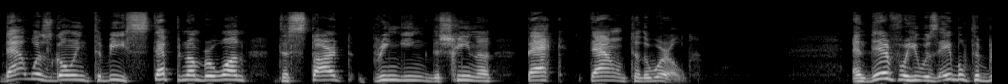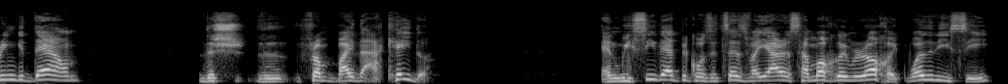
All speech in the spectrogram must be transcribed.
That was going to be step number one to start bringing the Shechina back down to the world, and therefore he was able to bring it down the, the from by the Akedah. And we see that because it says Vayaris Hamochim What did he see?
